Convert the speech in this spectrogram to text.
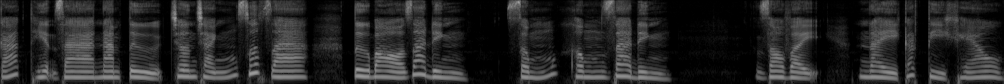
các thiện gia nam tử trơn tránh xuất gia, từ bỏ gia đình, sống không gia đình. Do vậy, này các tỷ kheo,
